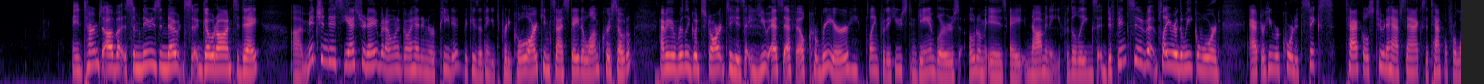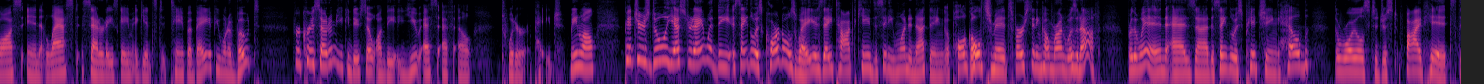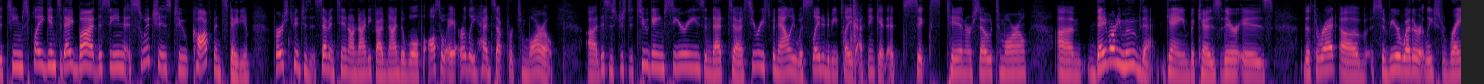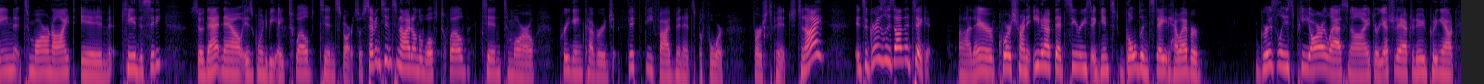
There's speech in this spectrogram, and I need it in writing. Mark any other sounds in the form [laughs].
In terms of some news and notes going on today, uh, mentioned this yesterday, but I want to go ahead and repeat it because I think it's pretty cool. Arkansas State alum Chris Odom having a really good start to his USFL career. Playing for the Houston Gamblers, Odom is a nominee for the league's Defensive Player of the Week award after he recorded six tackles, two and a half sacks, a tackle for loss in last Saturday's game against Tampa Bay. If you want to vote for Chris Odom, you can do so on the USFL Twitter page. Meanwhile, Pitchers duel yesterday went the St. Louis Cardinals' way as they topped Kansas City one to nothing. Paul Goldschmidt's first inning home run was enough for the win as uh, the St. Louis pitching held the Royals to just five hits. The teams play again today, but the scene switches to Kauffman Stadium. First pitch is at 7:10 on 95.9 The Wolf. Also, a early heads up for tomorrow. Uh, this is just a two-game series, and that uh, series finale was slated to be played, I think, at, at 6:10 or so tomorrow. Um, they've already moved that game because there is the threat of severe weather, at least rain, tomorrow night in Kansas City. So that now is going to be a 12 10 start. So 7 10 tonight on the Wolf, 12 10 tomorrow. Pre-game coverage 55 minutes before first pitch. Tonight, it's the Grizzlies on the ticket. Uh, they're, of course, trying to even up that series against Golden State. However, Grizzlies PR last night or yesterday afternoon putting out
